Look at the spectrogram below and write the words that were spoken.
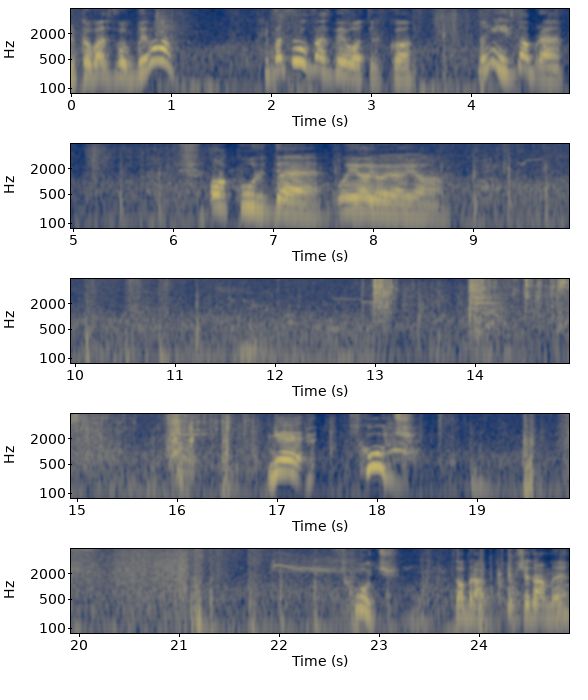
Tylko was dwóch było? Chyba dwóch was było tylko. No nic, dobra. O kurde. Ojojojojo. Nie! Schudź! Schudź! Dobra, wsiadamy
